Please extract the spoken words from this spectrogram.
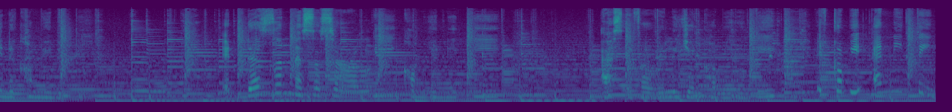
in the community. It doesn't necessarily community as if a religion community. It could be anything.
